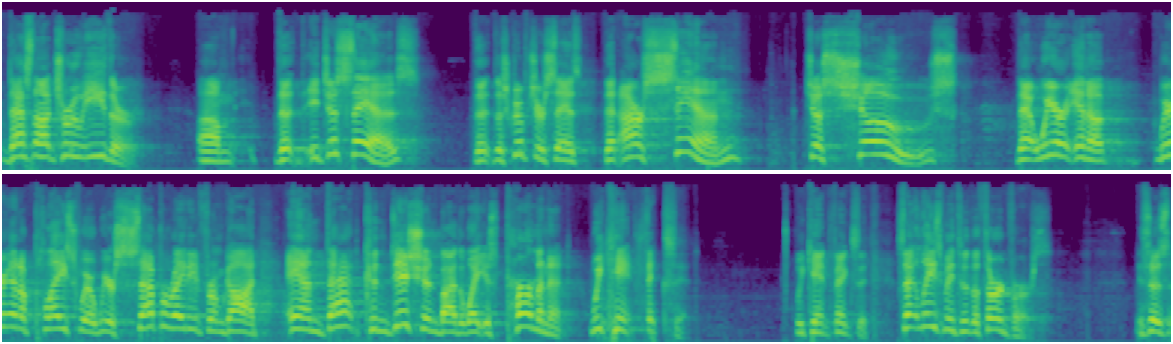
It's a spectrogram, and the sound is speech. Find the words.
that's not true either. Um, the, it just says, the, the scripture says, that our sin just shows that we're in a we're in a place where we're separated from God, and that condition, by the way, is permanent. We can't fix it. We can't fix it. So that leads me to the third verse. It says,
